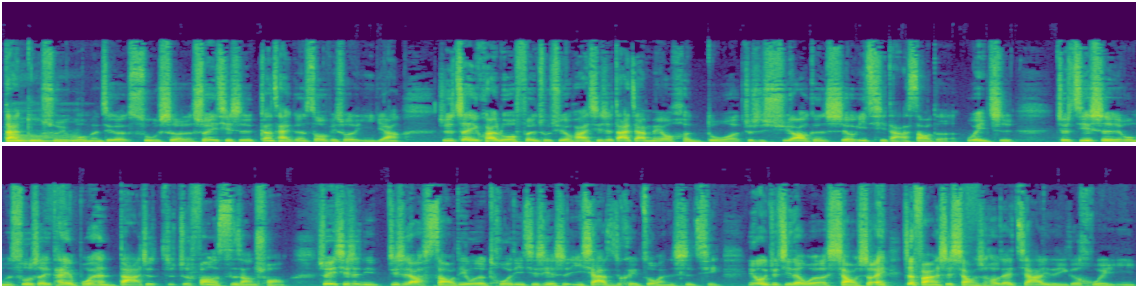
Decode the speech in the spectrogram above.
单独属于我们这个宿舍的。Oh. 所以其实刚才跟 Sophie 说的一样，就是这一块如果分出去的话，其实大家没有很多就是需要跟室友一起打扫的位置。就即使我们宿舍它也不会很大，就就就放了四张床，所以其实你即使要扫地或者拖地，其实也是一下子就可以做完的事情。因为我就记得我小时候，哎，这反而是小时候在家里的一个回忆，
